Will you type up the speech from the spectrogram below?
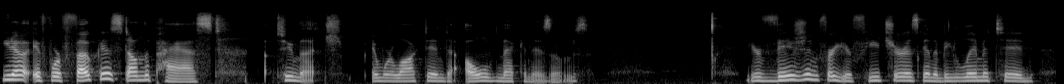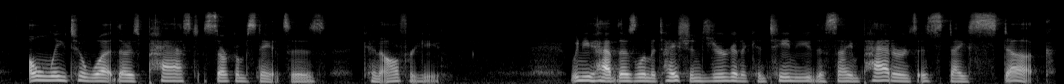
You know, if we're focused on the past too much and we're locked into old mechanisms, your vision for your future is going to be limited only to what those past circumstances can offer you. When you have those limitations, you're going to continue the same patterns and stay stuck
